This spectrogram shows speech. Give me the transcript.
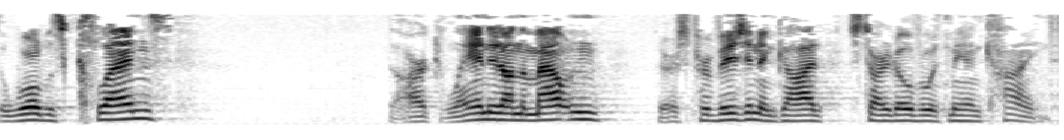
The world was cleansed. The ark landed on the mountain. There was provision, and God started over with mankind.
